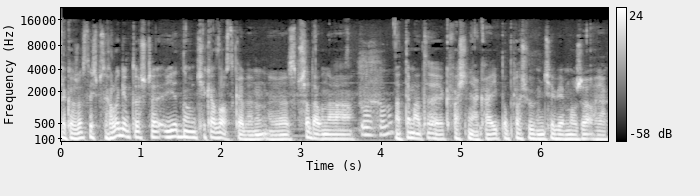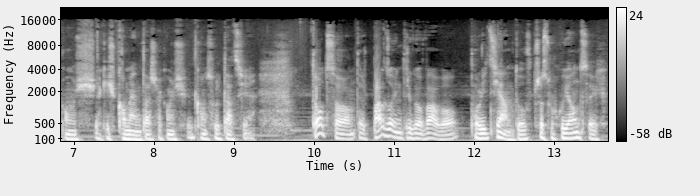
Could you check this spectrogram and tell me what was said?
Jako, że jesteś psychologiem, to jeszcze jedną ciekawostkę bym e, sprzedał na, uh-huh. na temat e, kwaśniaka i poprosiłbym Ciebie może o jakąś, jakiś komentarz, jakąś konsultację. To, co też bardzo intrygowało policjantów przesłuchujących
